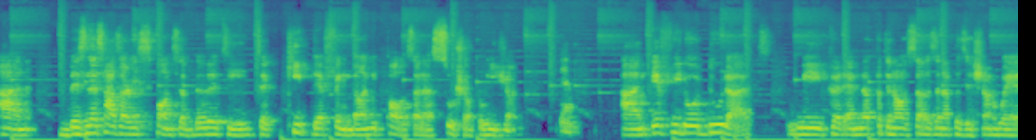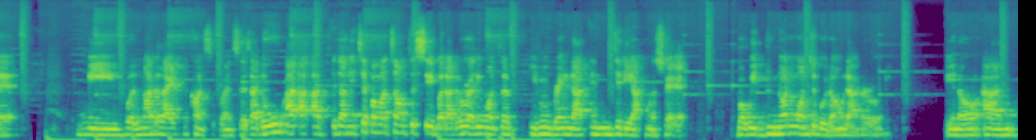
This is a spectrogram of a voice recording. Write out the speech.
And business has a responsibility to keep their finger on the pulse of that social cohesion. Yeah. And if we don't do that, we could end up putting ourselves in a position where we will not like the consequences. I do, I, I, it's on the tip of my tongue to say, but I don't really want to even bring that into the atmosphere. But we do not want to go down that road you know, and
